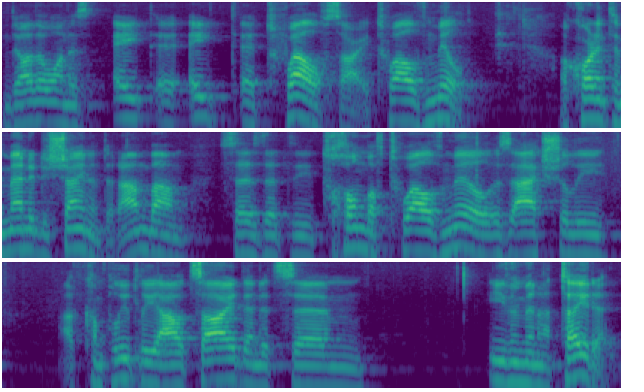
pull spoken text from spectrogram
The other one is eight, uh, eight, uh, 12, sorry, 12 mil. According to many Rishonim, the Rambam says that the Tchum of 12 mil is actually uh, completely outside and it's um, even Minatayra.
